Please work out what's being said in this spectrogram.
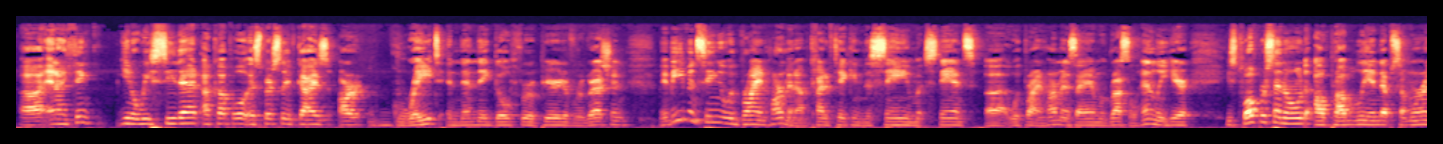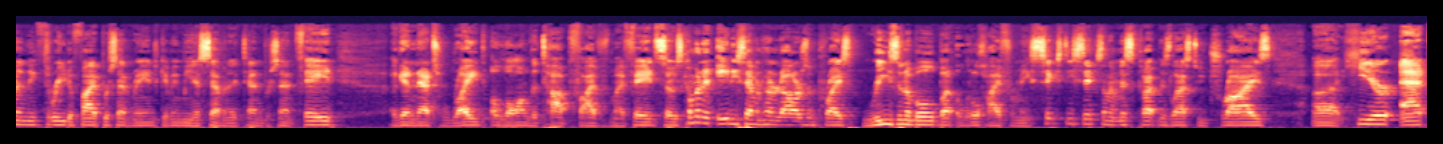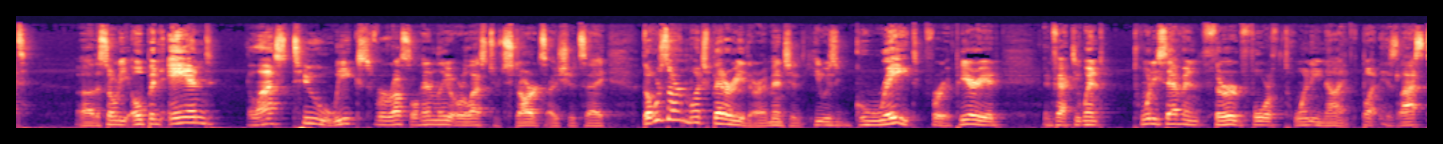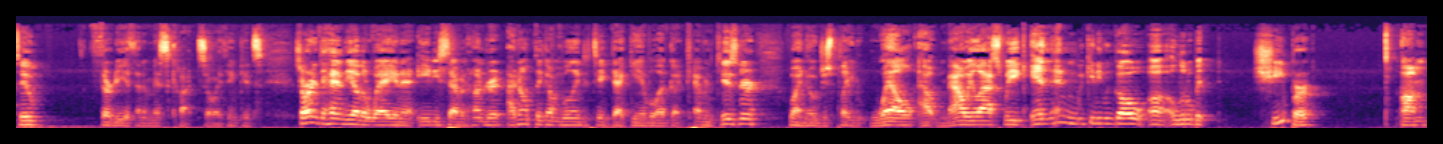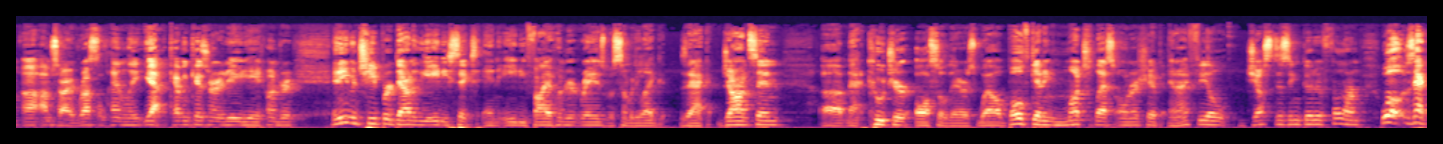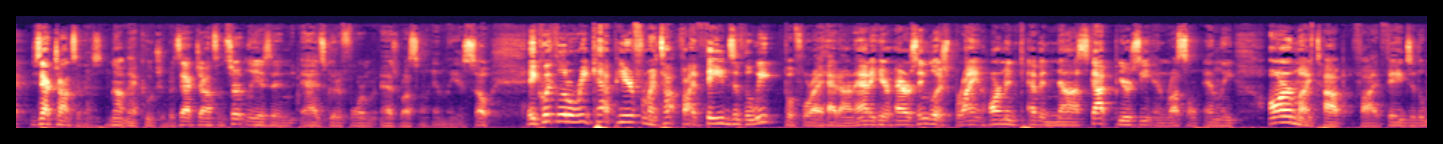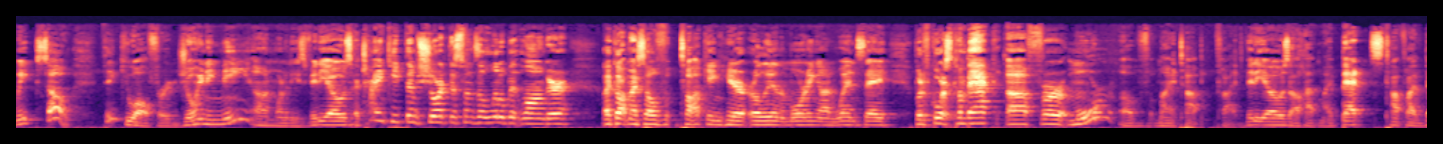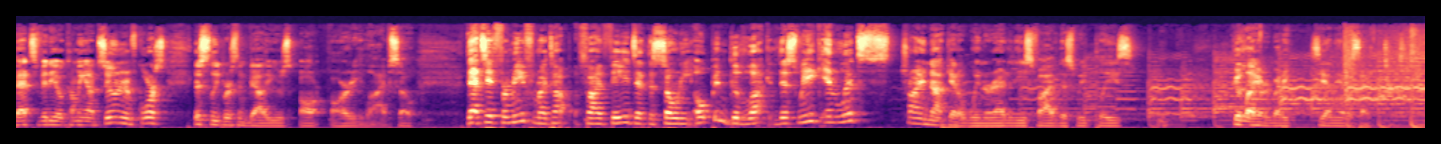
Uh, and I think you know we see that a couple, especially if guys are great and then they go through a period of regression. Maybe even seeing it with Brian Harman. I'm kind of taking the same stance uh, with Brian Harman as I am with Russell Henley here. He's 12% owned. I'll probably end up somewhere in the three to five percent range, giving me a seven to 10 percent fade. Again, that's right along the top five of my fades. So he's coming at $8,700 in price. Reasonable, but a little high for me. 66 on a miscut in his last two tries uh, here at uh, the Sony Open and the last two weeks for Russell Henley, or last two starts, I should say, those aren't much better either. I mentioned he was great for a period. In fact, he went 27th, 3rd, 4th, 29th. But his last two, 30th and a miscut. So I think it's starting to head the other way. And at 8,700, I don't think I'm willing to take that gamble. I've got Kevin Kisner, who I know just played well out in Maui last week. And then we can even go uh, a little bit cheaper. Um, uh, I'm sorry, Russell Henley. Yeah, Kevin Kisner at 8,800. And even cheaper down to the 86 and 8,500 range with somebody like Zach Johnson. Uh, Matt Kuchar also there as well. Both getting much less ownership, and I feel just as in good a form. Well, Zach Zach Johnson is not Matt Kuchar, but Zach Johnson certainly is in as good a form as Russell Henley is. So, a quick little recap here for my top five fades of the week before I head on out of here. Harris English, Brian Harman, Kevin Na, Scott Piercy, and Russell Henley are my top five fades of the week. So, thank you all for joining me on one of these videos. I try and keep them short. This one's a little bit longer. I caught myself talking here early in the morning on Wednesday. But of course, come back uh, for more of my top five videos. I'll have my bets, top five bets video coming out soon. And of course, the sleepers and values are already live. So that's it for me for my top five fades at the Sony Open. Good luck this week. And let's try and not get a winner out of these five this week, please. Good luck, everybody. See you on the other side. Cheers.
